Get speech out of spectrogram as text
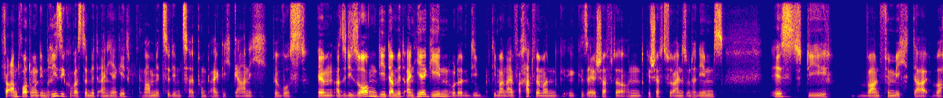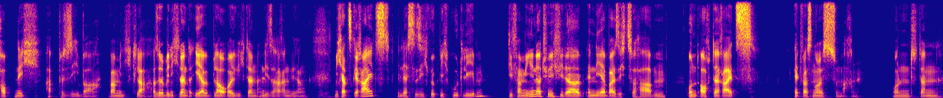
Verantwortung und dem Risiko, was damit einhergeht, war mir zu dem Zeitpunkt eigentlich gar nicht bewusst. Ähm, also die Sorgen, die damit einhergehen oder die, die man einfach hat, wenn man Gesellschafter und Geschäftsführer eines Unternehmens ist, die waren für mich da überhaupt nicht absehbar. War mir nicht klar. Also da bin ich dann eher blauäugig dann an die Sache rangegangen. Mich hat es gereizt, lässt es sich wirklich gut leben. Die Familie natürlich wieder näher bei sich zu haben und auch der Reiz, etwas Neues zu machen. Und dann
